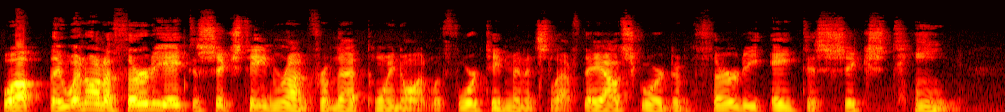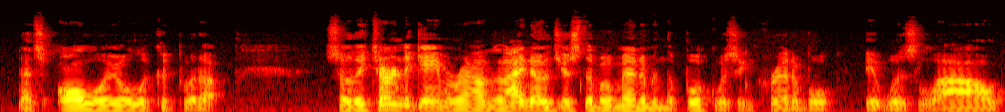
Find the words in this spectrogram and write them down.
Well, they went on a 38 to 16 run from that point on with 14 minutes left. They outscored them 38 to 16. That's all Loyola could put up. So they turned the game around, and I know just the momentum in the book was incredible. It was loud.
